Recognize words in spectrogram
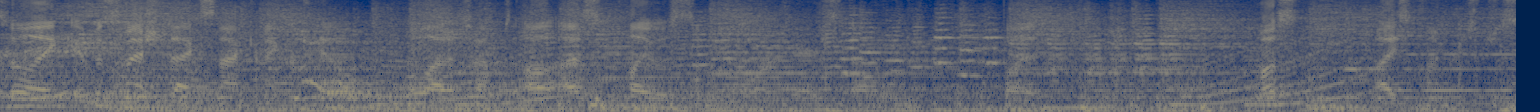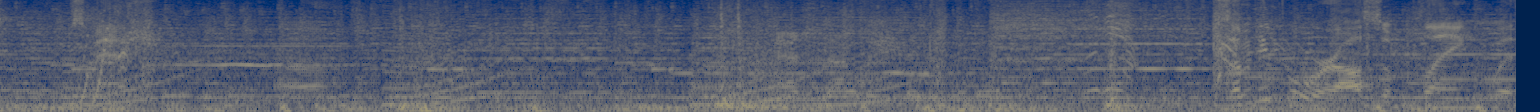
So like if a smash attack's not gonna kill, a lot of times I'll, I'll play with some forward air stuff, but most ice climbers just smash. Some people were also playing with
